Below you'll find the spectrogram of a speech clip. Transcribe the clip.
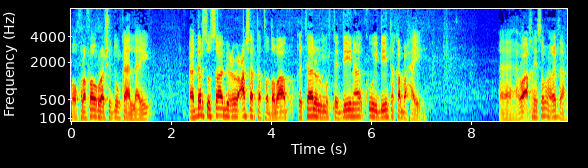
oo khulafaa uraashiduun ka hadlayay adarsu saabicu casharka toddobaad qitaalu lmurtadiina kuwii diinta ka baxay. Waa akriya sooma qeybtan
